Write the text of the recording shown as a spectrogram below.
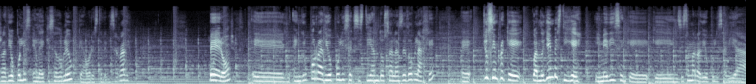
Radiopolis en la XW, que ahora es Televisa Radio. Pero eh, en Grupo Radiopolis existían dos salas de doblaje. Eh, yo siempre que, cuando ya investigué y me dicen que, que en Sistema Radiopolis había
